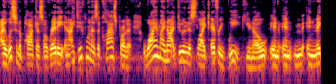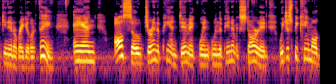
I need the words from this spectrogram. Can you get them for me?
I listen to podcasts already, and I did one as a class project. Why am I not doing this like every week, you know, and and and making it a regular thing? And also during the pandemic, when when the pandemic started, we just became all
